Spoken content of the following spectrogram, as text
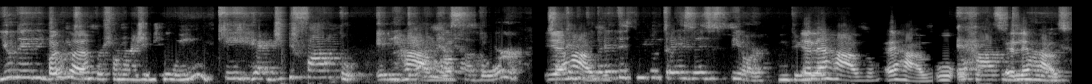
E o David Pois Jones é. é. um personagem ruim que, de fato, ele é ameaçador, E só é raso. poderia ter sido três vezes pior, entendeu? Ele é raso, é raso. O, É raso ele é demais. raso.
